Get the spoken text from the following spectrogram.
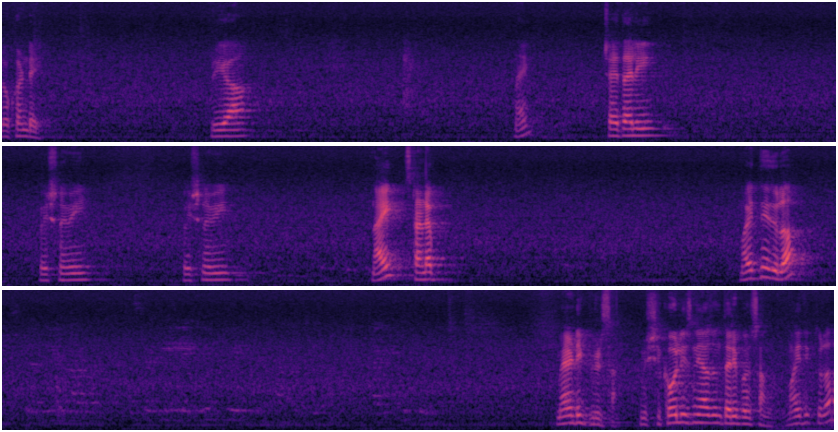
लोखंडे. प्रिया. नाही. चैताली. वैष्णवी. वैष्णवी. नाही. स्टँडअप माहीत नाही तुला? मॅग्नेटिक फील्ड सांग. मी शिकवलीच नाही अजून तरी पण सांग. माहिती तुला?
